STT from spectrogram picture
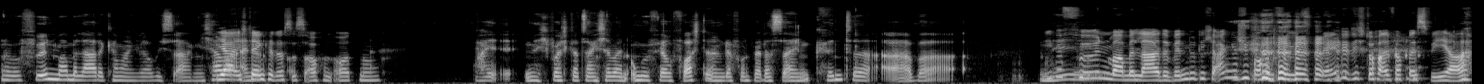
Aber Föhnmarmelade kann man, glaube ich, sagen. Ich habe ja, ich eine, denke, das ist auch in Ordnung. Weil, ich wollte gerade sagen, ich habe eine ungefähre Vorstellung davon, wer das sein könnte, aber Liebe nee. Föhnmarmelade, wenn du dich angesprochen fühlst, melde dich doch einfach bei Svea.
